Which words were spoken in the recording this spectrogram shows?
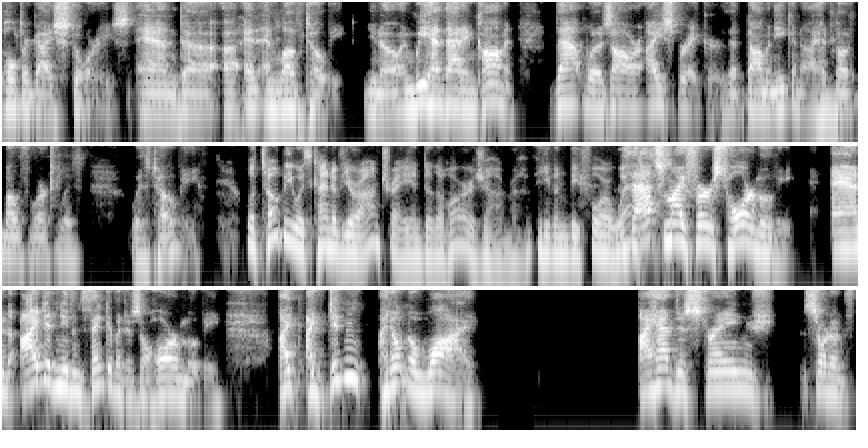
poltergeist stories, and uh, uh, and and loved Tobe, you know, and we had that in common. That was our icebreaker. That Dominique and I had bo- both worked with with Tobe. Well, Tobe was kind of your entree into the horror genre, even before Wes. That's my first horror movie, and I didn't even think of it as a horror movie. I I didn't. I don't know why. I had this strange sort of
